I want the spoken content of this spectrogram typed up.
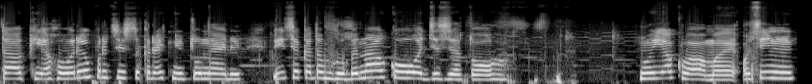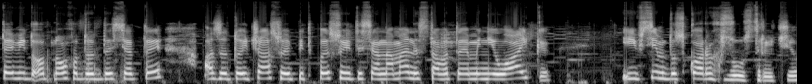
Так, я говорив про ці секретні тунелі. Дивіться, яка там глибина колодязя того. Ну, як вам? Е, Оцінюєте від 1 до 10, а за той час ви підписуєтеся на мене, ставите мені лайки. І всім до скорих зустрічей.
